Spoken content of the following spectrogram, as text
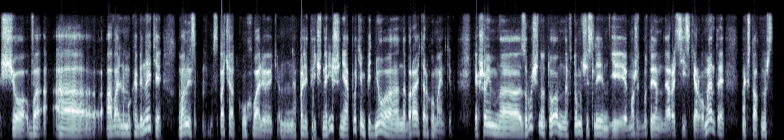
що в овальному кабінеті вони спочатку ухвалюють політичне рішення, а потім під нього набирають аргументів. Якщо їм е, зручно, то в тому числі і можуть бути російські аргументи. На кшталт, ми ж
